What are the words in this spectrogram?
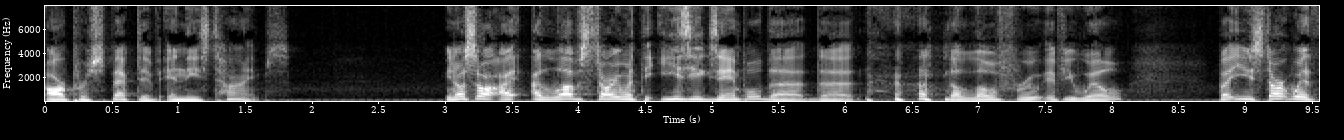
our perspective in these times? You know, so I, I love starting with the easy example, the the the low fruit, if you will. But you start with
